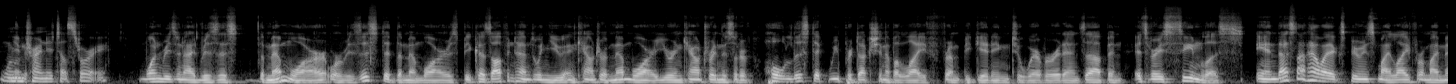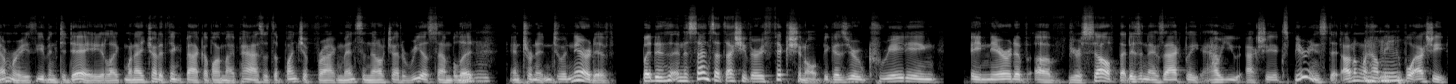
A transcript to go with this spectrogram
when we're trying to tell story. One reason I'd resist the memoir or resisted the memoir is because oftentimes when you encounter a memoir, you're encountering this sort of holistic reproduction of a life from beginning to wherever it ends up. And it's very seamless. And that's not how I experience my life or my memories, even today. Like when I try to think back upon my past, it's a bunch of fragments and then I'll try to reassemble it mm-hmm. and turn it into a narrative. But in, in a sense, that's actually very fictional because you're creating a narrative of yourself that isn't exactly how you actually experienced it. I don't know how many mm-hmm. people actually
